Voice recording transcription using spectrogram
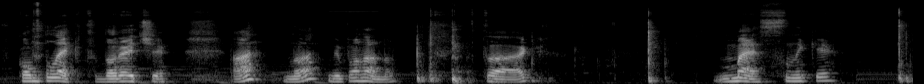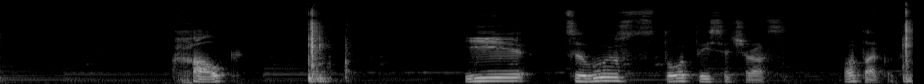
В комплект, до речі. А? Ну, непогано. Так. Месники. Халк. І цілую 100 тисяч раз. Отак от.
